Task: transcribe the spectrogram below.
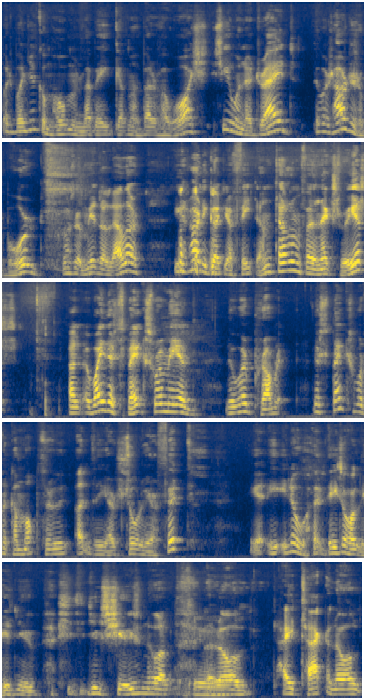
But when you come home and maybe give them a bit of a wash, see when they dried, they were as hard as a board because they're made of leather. You could hardly get your feet into them for the next race. And the way the specs were made, they were probably the specs would have come up through into your sole of your foot. You, you know, these all these new new shoes and all, and Yeah. all high tech and all.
